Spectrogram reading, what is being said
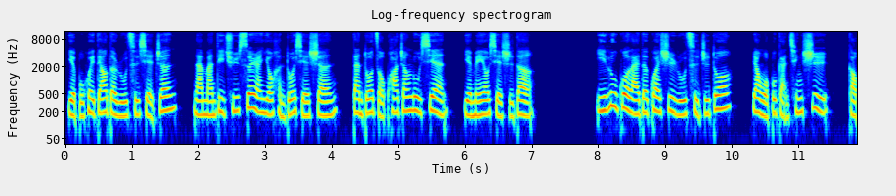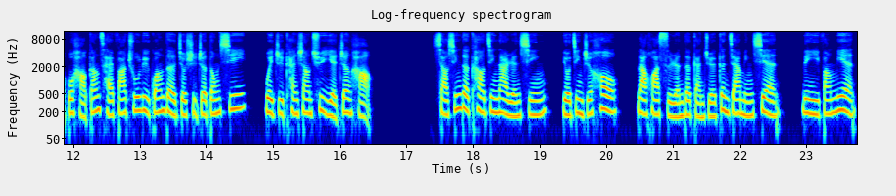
也不会雕得如此写真。南蛮地区虽然有很多邪神，但多走夸张路线，也没有写实的。一路过来的怪事如此之多，让我不敢轻视。搞不好刚才发出绿光的就是这东西，位置看上去也正好。小心的靠近那人形，有近之后，蜡化死人的感觉更加明显。另一方面，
